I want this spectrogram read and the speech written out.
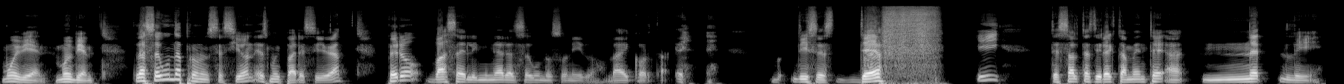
Muy bien, muy bien. La segunda pronunciación es muy parecida, pero vas a eliminar el segundo sonido, la I corta. eh, eh. Dices def y te saltas directamente a netly.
